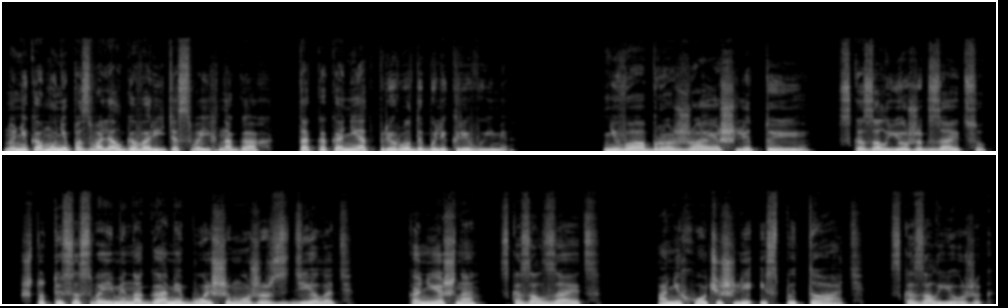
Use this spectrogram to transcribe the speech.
но никому не позволял говорить о своих ногах, так как они от природы были кривыми. «Не воображаешь ли ты, — сказал ежик зайцу, — что ты со своими ногами больше можешь сделать?» «Конечно», — сказал заяц. «А не хочешь ли испытать?» — сказал ежик.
